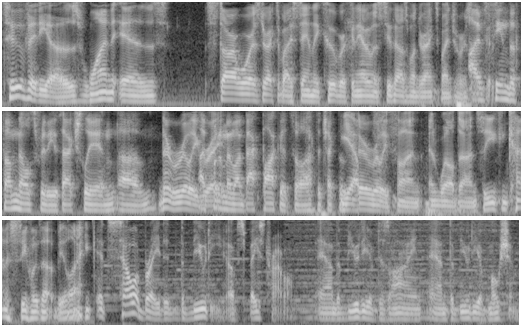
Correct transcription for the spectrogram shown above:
two videos. One is Star Wars directed by Stanley Kubrick, and the other one's 2001 directed by George I've Lucas. seen the thumbnails for these actually, and um, They're really great. I put them in my back pocket, so I'll have to check them. Yeah, out. they're really fun and well done. So you can kind of see what that would be like. It celebrated the beauty of space travel and the beauty of design and the beauty of motion.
